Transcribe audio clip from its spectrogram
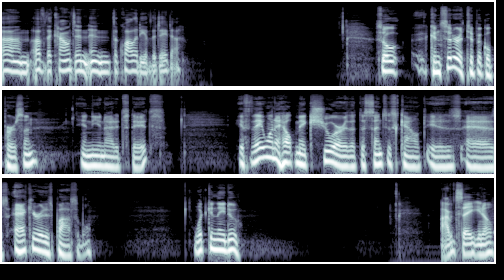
um, of the count and, and the quality of the data. So, consider a typical person in the United States. If they want to help make sure that the census count is as accurate as possible, what can they do? I would say, you know,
